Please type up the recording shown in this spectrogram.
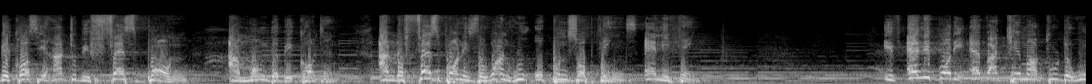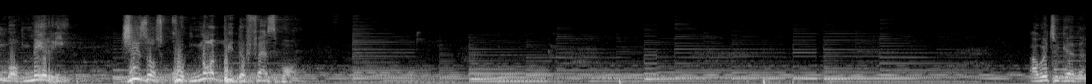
Because he had to be firstborn among the begotten and the firstborn is the one who opens up things anything. If anybody ever came out through the womb of Mary Jesus could not be the firstborn. Are we together?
